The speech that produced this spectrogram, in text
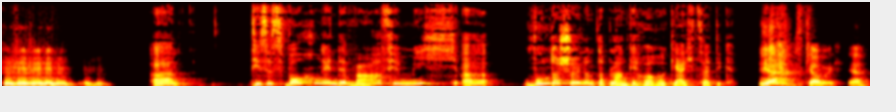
äh, dieses Wochenende war für mich äh, wunderschön und der blanke Horror gleichzeitig. Ja, das glaube ich, ja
